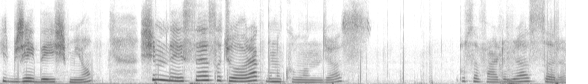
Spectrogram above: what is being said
Hiçbir şey değişmiyor. Şimdi ise saç olarak bunu kullanacağız. Bu sefer de biraz sarı.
